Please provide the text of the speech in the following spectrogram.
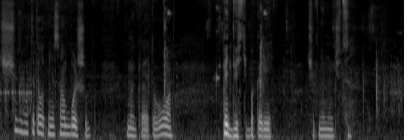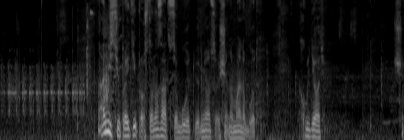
чё вот это вот меня самое больше мыкает. Во. 5200 бакарей. Чуть не мучиться. А миссию пройти просто назад все будет. Вернется, вообще нормально будет. Хуй делать. Че,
